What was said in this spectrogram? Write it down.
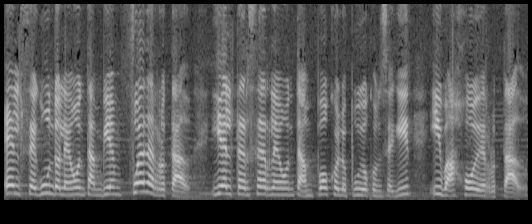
El segundo león también fue derrotado y el tercer león tampoco lo pudo conseguir y bajó derrotado.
